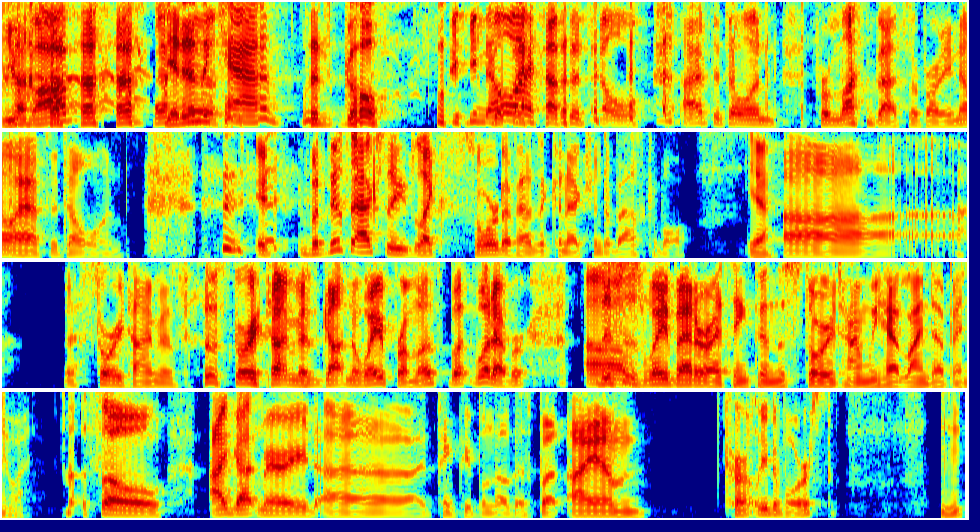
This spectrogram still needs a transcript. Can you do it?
you, Bob? get in the cab let's go Let's now go I have to tell. I have to tell one from my bachelor party. Now I have to tell one. It's but this actually like sort of has a connection to basketball. Yeah. Uh story time is story time has gotten away from us, but whatever. this Um, is way better i think than the story time we had lined up anyway so I got married. Uh, I think people know this, but I am currently divorced. Mhm.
